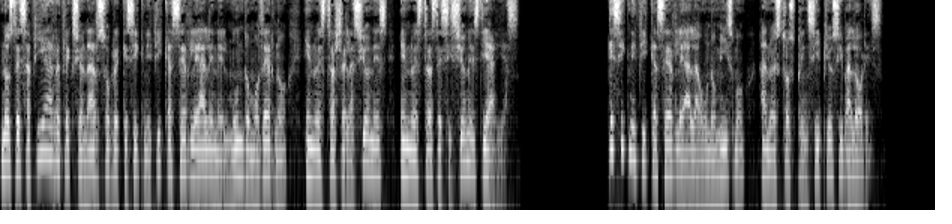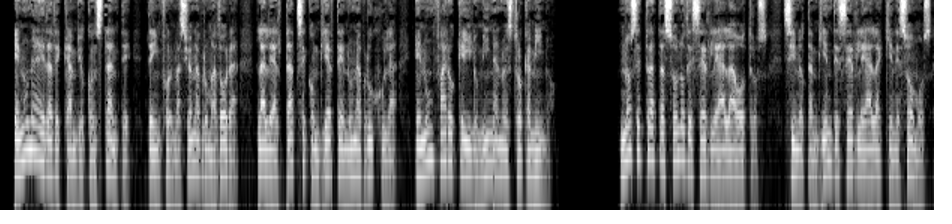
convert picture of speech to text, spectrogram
Nos desafía a reflexionar sobre qué significa ser leal en el mundo moderno, en nuestras relaciones, en nuestras decisiones diarias. ¿Qué significa ser leal a uno mismo, a nuestros principios y valores? En una era de cambio constante, de información abrumadora, la lealtad se convierte en una brújula, en un faro que ilumina nuestro camino. No se trata solo de ser leal a otros, sino también de ser leal a quienes somos,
